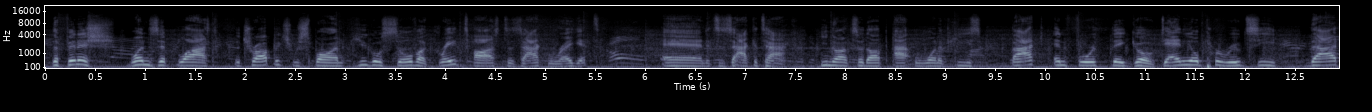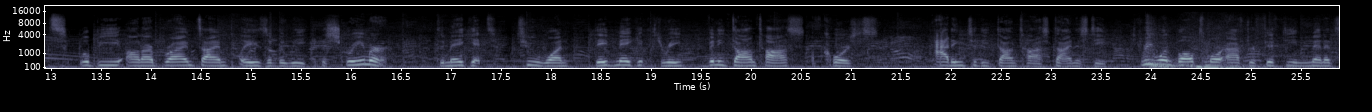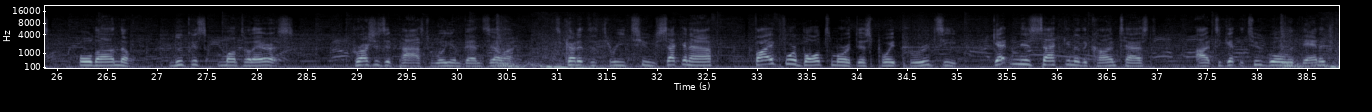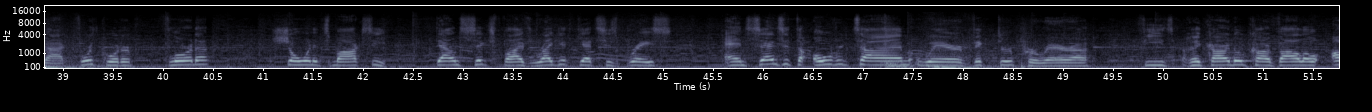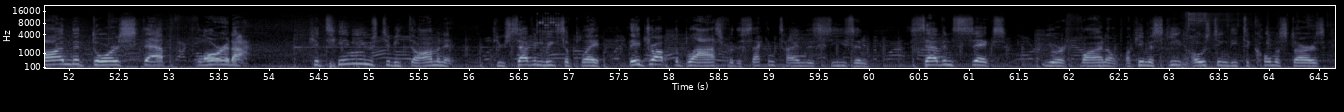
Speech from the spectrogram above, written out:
The finish, one zip blast. The Tropics respond. Hugo Silva, great toss to Zach Reggett. And it's a Zach attack. He knocks it up at one apiece. Back and forth they go. Daniel Peruzzi, that will be on our primetime plays of the week. The Screamer to make it 2 1. They'd make it 3. Vinny Dantas, of course, adding to the Dantas dynasty. 3 1 Baltimore after 15 minutes. Hold on though. Lucas Montoleris crushes it past William Vanzela to cut it to 3 2. Second half, 5 4 Baltimore at this point. Peruzzi getting his second of the contest uh, to get the two goal advantage back. Fourth quarter, Florida showing its moxie. Down 6 5. Reggett gets his brace and sends it to overtime where Victor Pereira feeds Ricardo Carvalho on the doorstep. Florida continues to be dominant through seven weeks of play. They dropped the blast for the second time this season. 7 6, your final. Okay, Mesquite hosting the Tacoma Stars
